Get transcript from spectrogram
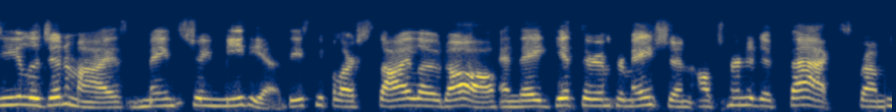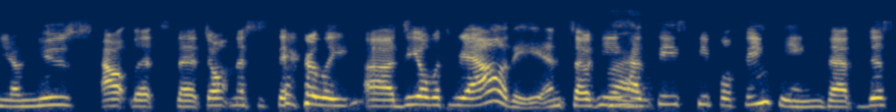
delegitimized mainstream media. These people are siloed off and they get their information, alternative facts from, you know, news outlets that don't necessarily uh, deal with reality. And so he right. has these people thinking that this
